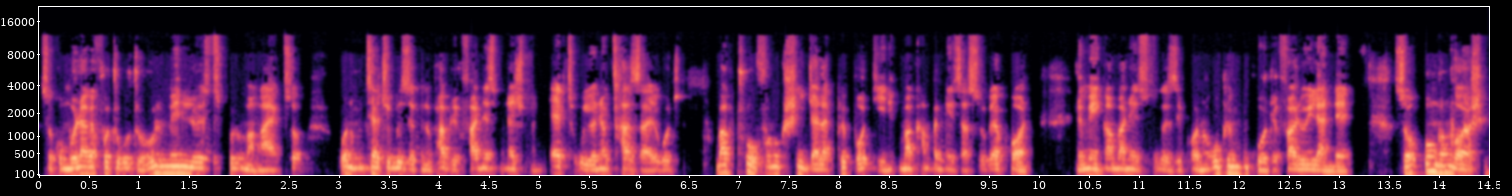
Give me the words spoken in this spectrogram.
So khumbula-ke futhi ukuthi uhulumeni lo esikhuluma ngayo so kunomthetho ubizwe nge-public finance management act uyona ekuchazayo ukuthi bakuthiwa ufuna ukushintsha lapha ebhodini kuma-companies asuke ekhona noma iy'nkampani ezisuke zikhona ukuphi imigudu ekufanele uyilandele. So ungqongqoshe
